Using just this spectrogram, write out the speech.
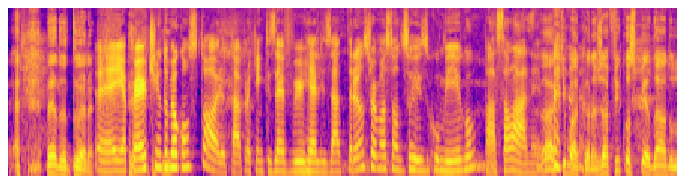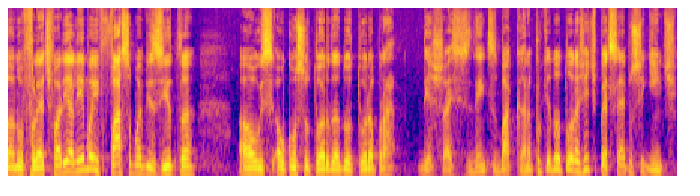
né, doutora? É, e é pertinho do meu consultório, tá? Para quem quiser vir realizar a transformação do sorriso comigo, passa lá, né? Ah, que bacana. Já fica hospedado lá no Flat Faria Lima e faça uma visita ao, ao consultório da doutora para deixar esses dentes bacana. Porque, doutora, a gente percebe o seguinte:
